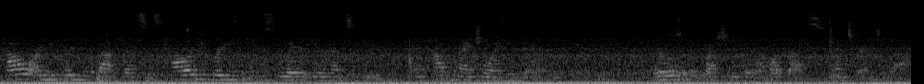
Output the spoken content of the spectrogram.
How are you bringing about justice? How are you bringing things the way that you're meant to be? I there? Those are the questions that will help us enter into that.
